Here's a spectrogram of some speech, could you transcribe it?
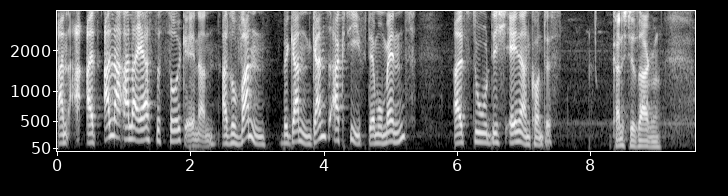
an, als aller allererstes zurückerinnern? Also wann begann ganz aktiv der Moment, als du dich erinnern konntest? Kann ich dir sagen.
